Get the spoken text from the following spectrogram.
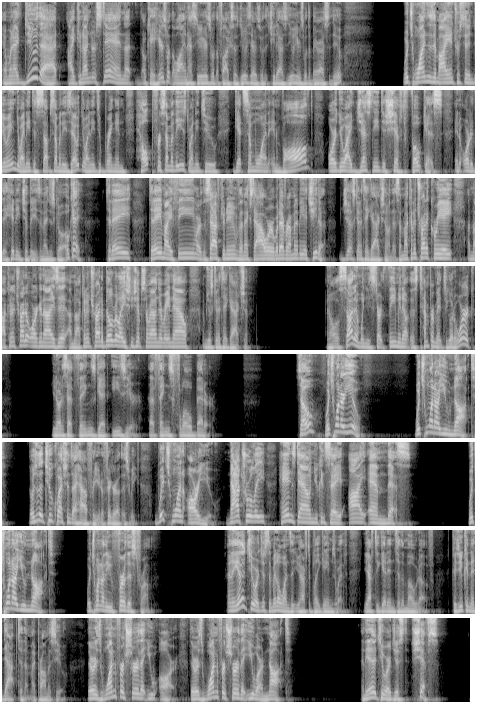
And when I do that, I can understand that, okay, here's what the lion has to do, here's what the fox has to do, here's what the cheetah has to do, here's what the bear has to do. Which ones am I interested in doing? Do I need to sub some of these out? Do I need to bring in help for some of these? Do I need to get someone involved? Or do I just need to shift focus in order to hit each of these? And I just go, okay, today, today my theme or this afternoon for the next hour or whatever, I'm going to be a cheetah. Just going to take action on this. I'm not going to try to create. I'm not going to try to organize it. I'm not going to try to build relationships around it right now. I'm just going to take action. All of a sudden, when you start theming out this temperament to go to work, you notice that things get easier, that things flow better. So, which one are you? Which one are you not? Those are the two questions I have for you to figure out this week. Which one are you? Naturally, hands down, you can say, I am this. Which one are you not? Which one are you furthest from? And the other two are just the middle ones that you have to play games with. You have to get into the mode of because you can adapt to them, I promise you. There is one for sure that you are. There is one for sure that you are not. And the other two are just shifts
